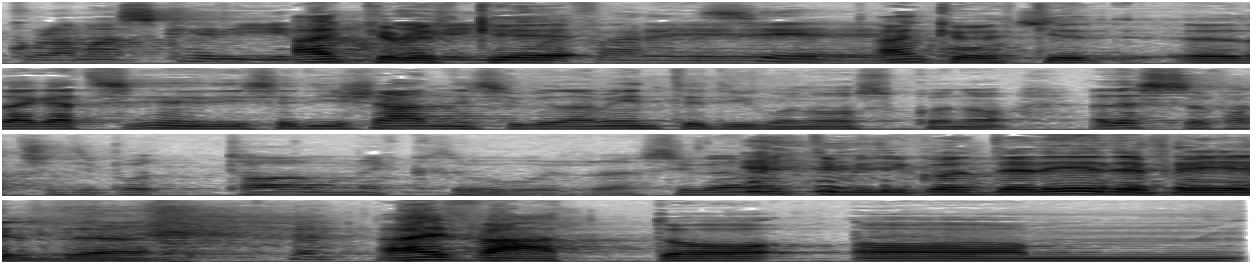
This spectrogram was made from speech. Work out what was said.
con la mascherina Anche perché- fare Sì. Anche perché eh, ragazzini di 16 anni sicuramente ti conoscono. Adesso faccio tipo Tom McClure. Sicuramente mi ricorderete per. Hai fatto um,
